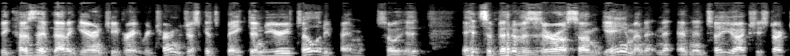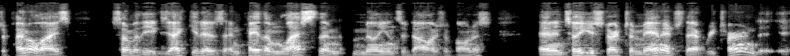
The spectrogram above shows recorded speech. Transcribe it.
because they've got a guaranteed rate return, just gets baked into your utility payment. So it it's a bit of a zero sum game. And, and, and until you actually start to penalize some of the executives and pay them less than millions of dollars of bonus, and until you start to manage that return, it,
